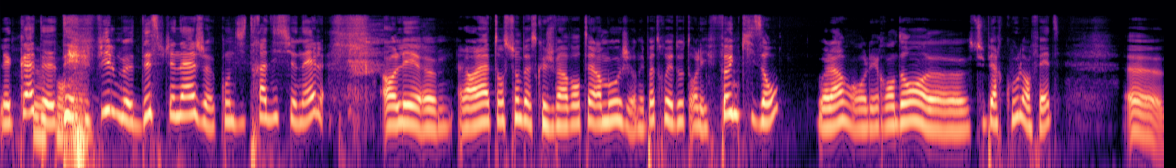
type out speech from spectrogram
Les codes C'est pour des films d'espionnage qu'on dit traditionnels, en les. alors là attention parce que je vais inventer un mot, j'en ai pas trouvé d'autre, en les funkisant, voilà, en les rendant super cool en fait. Euh,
